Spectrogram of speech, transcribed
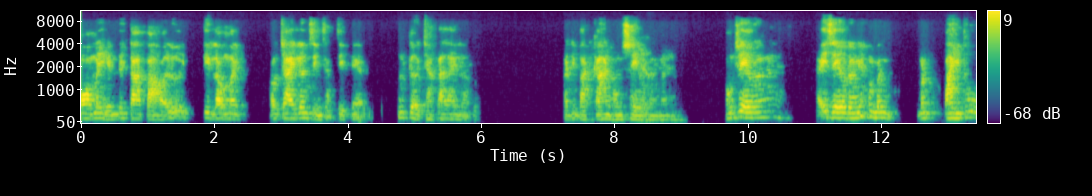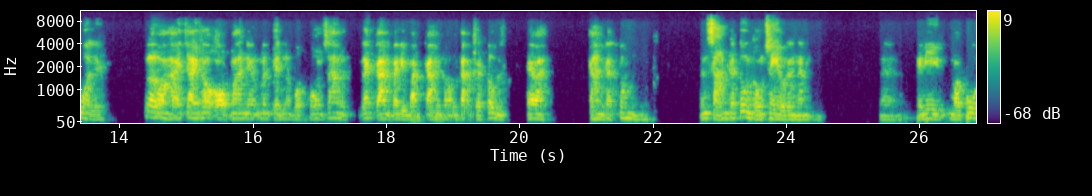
มองไม่เห็นด้วยตาเปล่าหรือที่เราไม่เข้าใจเรื่องสิ่งศักดิ์สิทธิ์เนี่ย มันเกิดจากอะไรล่ะปฏิบัติการของเซลล์ทั้งนั้นของเซลล์ทั้งนั้นไอ้เซลล์ตรงเนี้ยมันมันไปทั่วเลยเราหายใจเข้าออกมาเนี่ยมันเป็นระบบโครงสร้างและการปฏิบัติการของการกระตุ้นใช่ไหมการกระตุ้นมันสารกระตุ้นของเซลล์ทั้งนั้นอ่าไอ้นี่มาพูด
